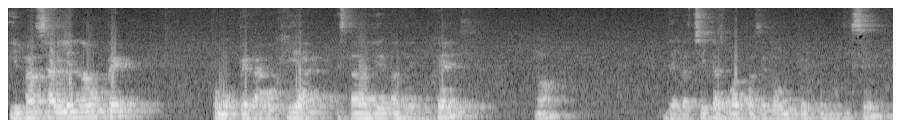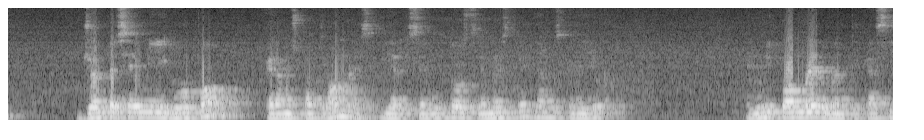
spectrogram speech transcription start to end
Y más ahí en la UP, como pedagogía estaba llena de mujeres, ¿no? De las chicas guapas de la UP, como dicen. Yo empecé mi grupo, éramos cuatro hombres, y al segundo semestre ya me quedé yo el único hombre durante casi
